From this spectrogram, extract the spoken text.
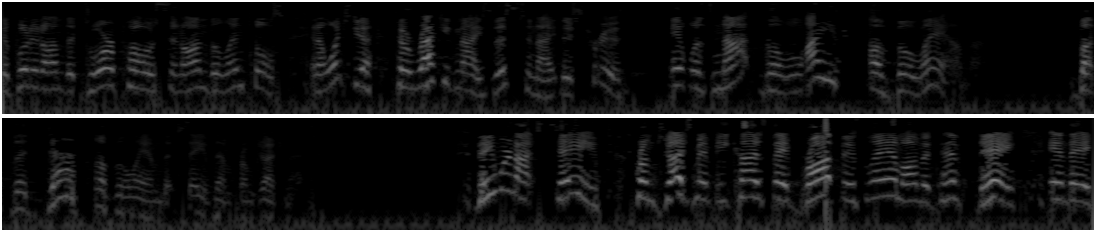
to put it on the doorposts and on the lintels. And I want you to recognize this tonight, this truth. It was not the life of the lamb, but the death of the lamb that saved them from judgment. They were not saved from judgment because they brought this lamb on the tenth day and they,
